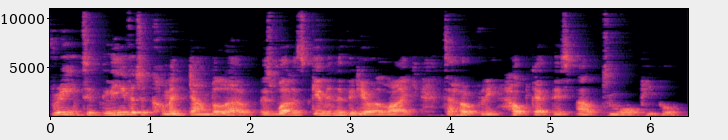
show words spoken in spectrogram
free to leave us a comment down below, as well as giving the video a like to hopefully help get this out to more people.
